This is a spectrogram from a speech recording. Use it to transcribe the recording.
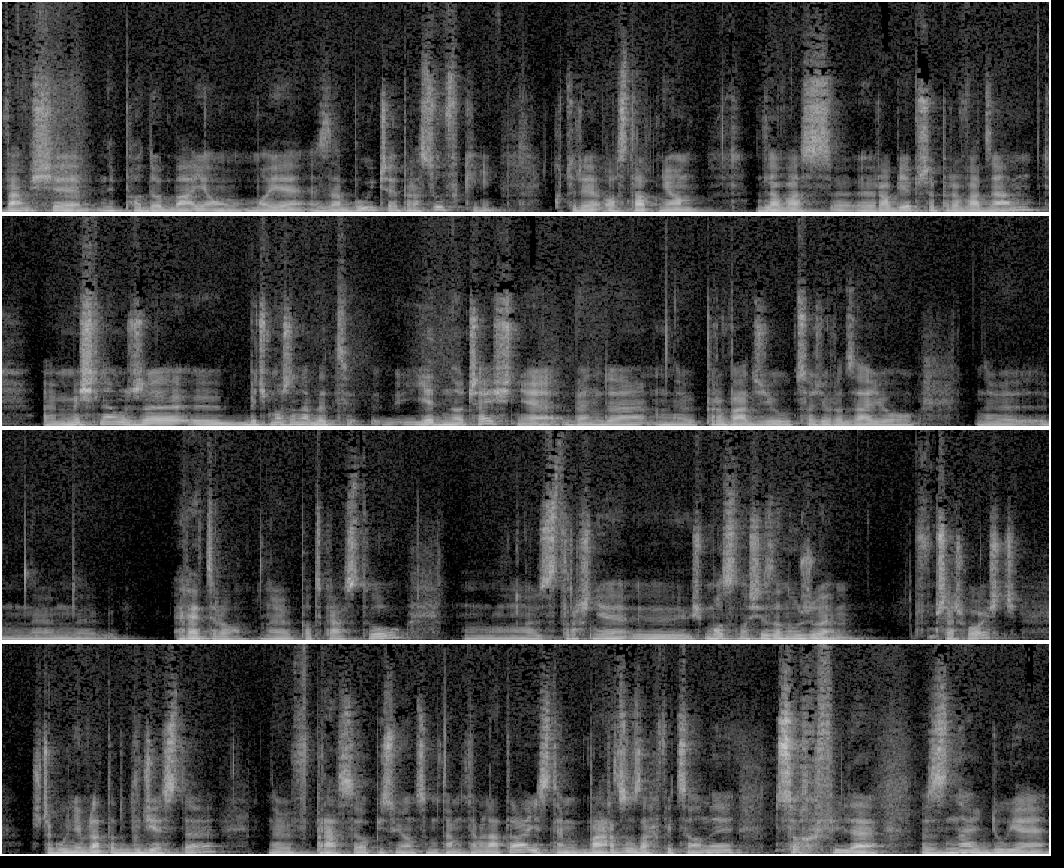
Wam się podobają moje zabójcze prasówki, które ostatnio dla Was e, robię, przeprowadzam, myślę, że e, być może nawet jednocześnie będę e, prowadził coś w rodzaju retro podcastu. Mm, strasznie mocno się zanurzyłem w przeszłość szczególnie w lata 20., w prasę opisującą tamte lata. Jestem bardzo zachwycony. Co chwilę znajduję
